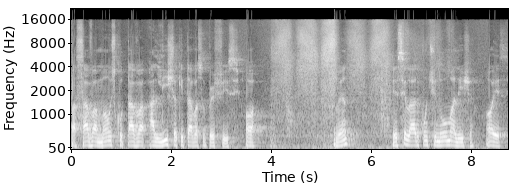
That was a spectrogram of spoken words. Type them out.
Passava a mão, escutava a lixa que estava a superfície. Ó, tá vendo? Esse lado continua uma lixa. Ó esse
